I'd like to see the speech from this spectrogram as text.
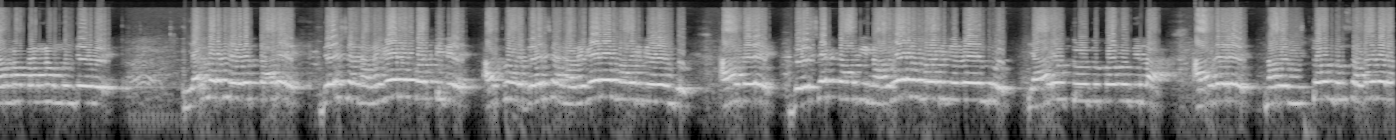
ನಮ್ಮ ಕಣ್ಣ ಮುಂದೆ ಇವೆ ಎಲ್ಲರೂ ಹೇಳುತ್ತಾರೆ, ದೇಶ ನನಗೇನು ಕೊಟ್ಟಿದೆ ಅಥವಾ ದೇಶ ನನಗೇನು ಮಾಡಿದೆ ಎಂದು. ಆದರೆ ದೇಶಕ್ಕಾಗಿ ನಾವೇನು ಮಾಡಿದ್ದೇವೆ ಎಂದು ಯಾರೂ ತಿಳಿದುಕೊಳ್ಳುವುದಿಲ್ಲ. ಆದರೆ ನಾವು ಇಷ್ಟೊಂದು ಸಡಗರ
